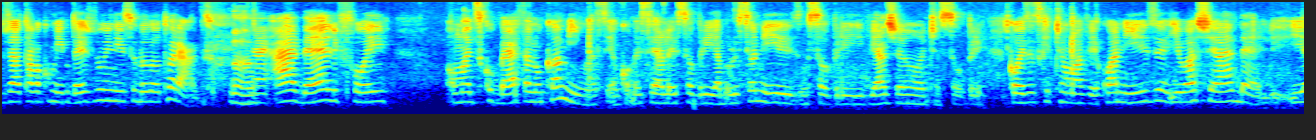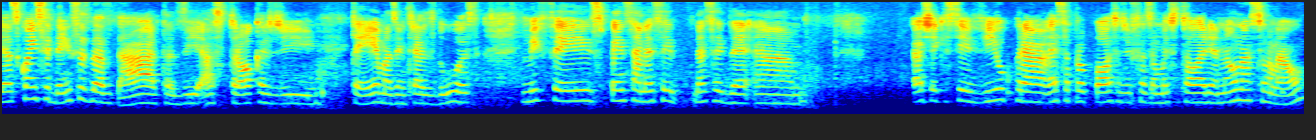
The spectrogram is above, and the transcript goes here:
já estava comigo desde o início do doutorado. Uhum. Né? A Adele foi uma descoberta no caminho, assim, eu comecei a ler sobre abolicionismo, sobre viajantes, sobre coisas que tinham a ver com a Nízia e eu achei a Adele. E as coincidências das datas e as trocas de temas entre as duas me fez pensar nessa, nessa ideia... Uh, achei que serviu para essa proposta de fazer uma história não nacional.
